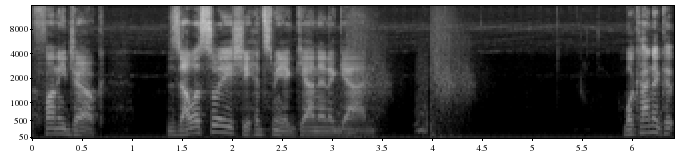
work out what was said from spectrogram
Funny joke. Zealously, she hits me again and again. What kind of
